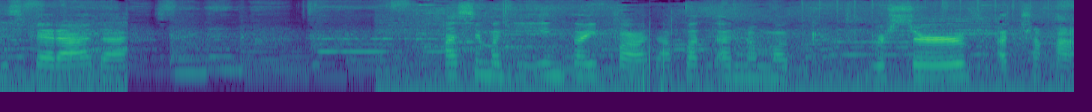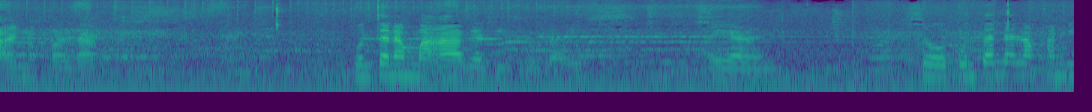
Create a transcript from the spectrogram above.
Desperada. Kasi mag-iintay pa. Dapat ano mag-reserve at saka ano pala. Punta ng maaga dito guys. Ayan. So, punta na lang kami.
